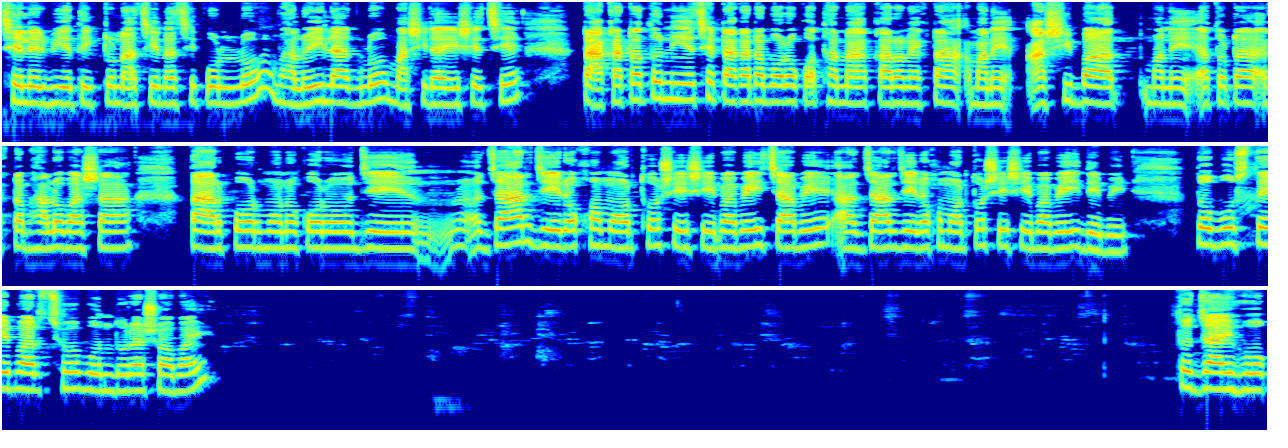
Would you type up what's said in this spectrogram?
ছেলের বিয়েতে একটু নাচি নাচি করল, ভালোই লাগল, মাসিরা এসেছে। টাকাটা তো নিয়েছে, টাকাটা বড় কথা না, কারণ একটা মানে আশীর্বাদ মানে এতটা একটা ভালোবাসা। তারপর মনে করো যে, যার যে রকম অর্থ সে সেভাবেই চাবে, আর যার যে রকম অর্থ সে সেভাবেই দেবে। তো বুঝতেই পারছ বন্ধুরা সবাই তো যাই হোক,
